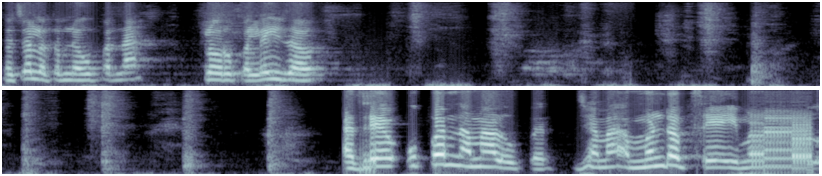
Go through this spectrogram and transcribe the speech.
તો ચલો તમને ઉપરના ફ્લોર ઉપર લઈ જાઓ. આ જે ઉપરના માળ ઉપર જેમાં મંડપ છે એ મંડપ.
